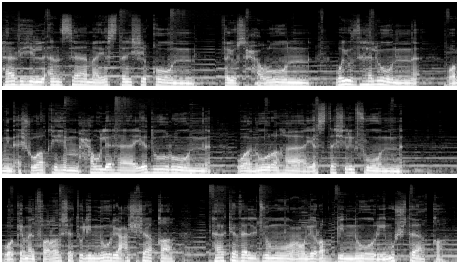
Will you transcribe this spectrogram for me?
هذه الأنسام يستنشقون فيسحرون ويذهلون ومن أشواقهم حولها يدورون ونورها يستشرفون. وكما الفراشة للنور عشاقة هكذا الجموع لرب النور مشتاقة.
